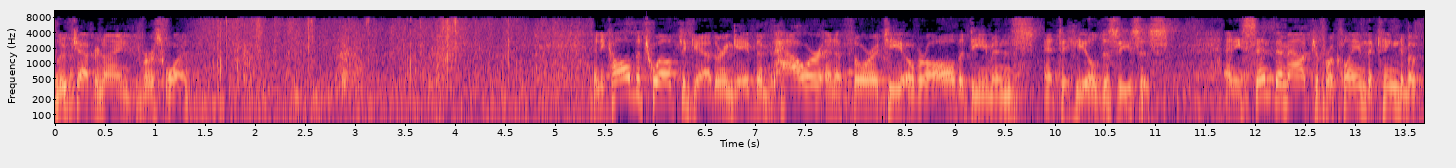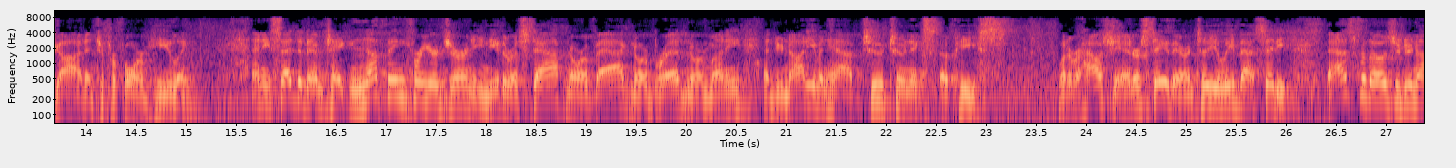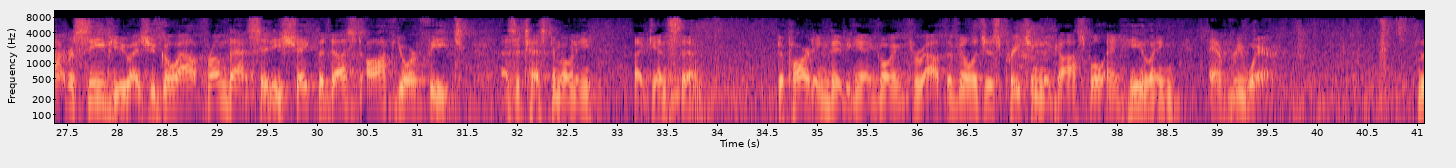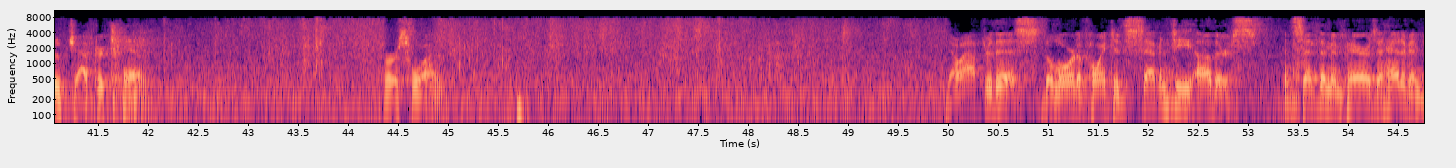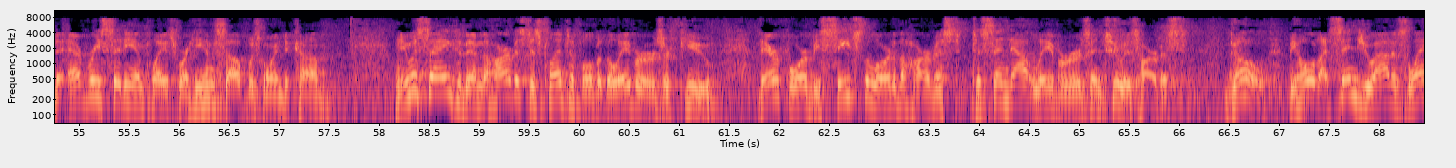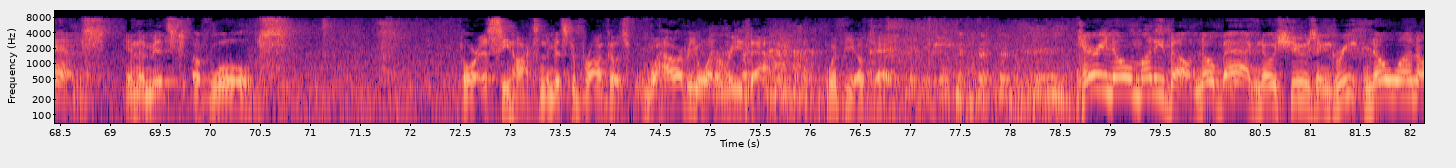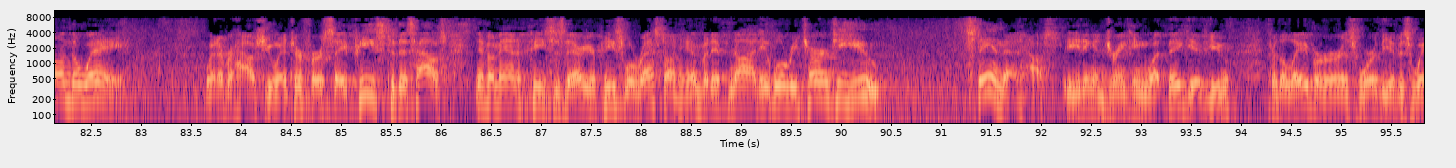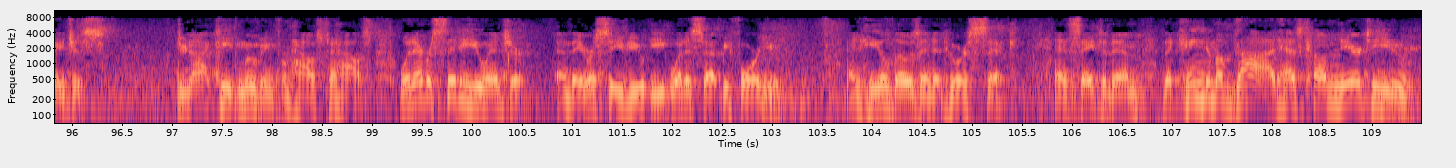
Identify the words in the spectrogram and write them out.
Luke chapter 9, verse 1. And he called the twelve together and gave them power and authority over all the demons and to heal diseases. And he sent them out to proclaim the kingdom of God and to perform healing. And he said to them, Take nothing for your journey, neither a staff, nor a bag, nor bread, nor money, and do not even have two tunics apiece. Whatever house you enter, stay there until you leave that city. As for those who do not receive you, as you go out from that city, shake the dust off your feet as a testimony against them. Departing, they began going throughout the villages, preaching the gospel and healing everywhere. Luke chapter 10, verse 1. Now after this, the Lord appointed seventy others and sent them in pairs ahead of him to every city and place where he himself was going to come. And he was saying to them, The harvest is plentiful, but the laborers are few. Therefore beseech the Lord of the harvest to send out laborers into his harvest. Go, behold, I send you out as lambs in the midst of wolves. Or as Seahawks in the midst of Broncos. However you want to read that would be okay. Carry no money belt, no bag, no shoes, and greet no one on the way. Whatever house you enter, first say peace to this house. If a man of peace is there, your peace will rest on him, but if not, it will return to you. Stay in that house, eating and drinking what they give you, for the laborer is worthy of his wages. Do not keep moving from house to house. Whatever city you enter, and they receive you, eat what is set before you, and heal those in it who are sick, and say to them, the kingdom of God has come near to you.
